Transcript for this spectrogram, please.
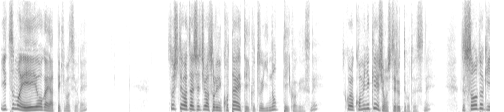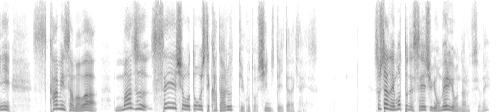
いつも栄養がやってきますよね。そして私たちはそれに応えていくと祈っていくわけですね。これはコミュニケーションしてるってことですね。でその時に神様はまず聖書を通して語るっていうことを信じていただきたいんです。そしたらねもっとね聖書読めるようになるんですよね。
